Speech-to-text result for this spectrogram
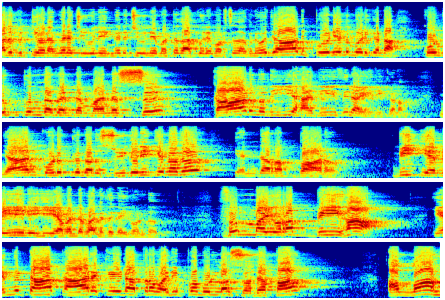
അത് കിട്ടിയവൻ അങ്ങനെ ചൂലേ ഇങ്ങനെ ചൂലേ മറ്റേതാക്കൂലേ മറിച്ചതാക്കൂലേ ജാതി പേടിയൊന്നും പേടിക്കണ്ട. കൊടുക്കുന്നവന്റെ മനസ്സ് കാണുന്നത് ഈ ഹരീഫിലായിരിക്കണം ഞാൻ കൊടുക്കുന്നത് സ്വീകരിക്കുന്നത് എന്റെ റബ്ബാണ്. ബി അവന്റെ വലത് കൈകൊണ്ട്. എന്നിട്ട് ആ കാരക്കയുടെ അത്ര വലിപ്പമുള്ള സ്വതപ്പ അള്ളാഹു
